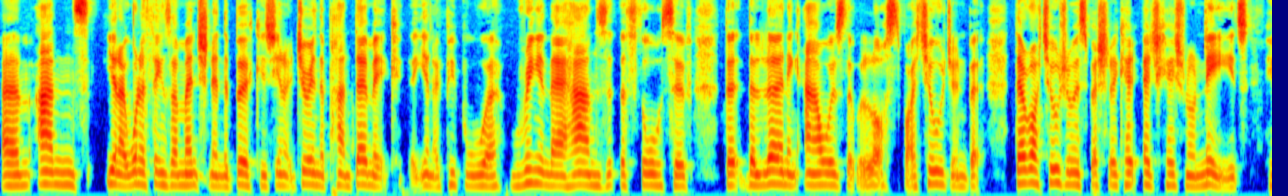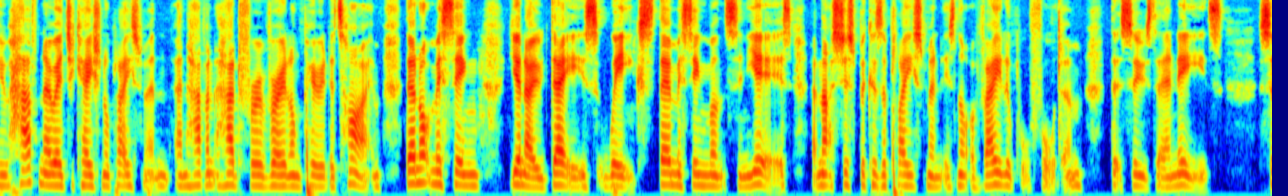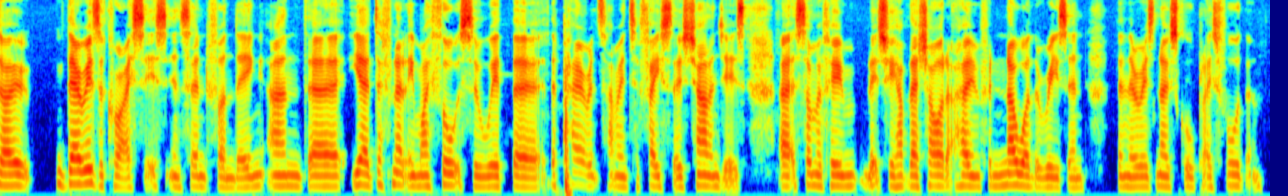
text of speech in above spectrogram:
um, and you know, one of the things I mentioned in the book is you know during the pandemic, you know, people were wringing their hands at the thought of the the learning hours that were lost by children. But there are children with special educational needs who have no educational placement and haven't had for a very long period of time. They're not missing you know days, weeks. They're missing months and years, and that's just because a placement is not available for them that suits their needs. So there is a crisis in SEND funding and uh, yeah definitely my thoughts are with the the parents having to face those challenges uh, some of whom literally have their child at home for no other reason than there is no school place for them.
